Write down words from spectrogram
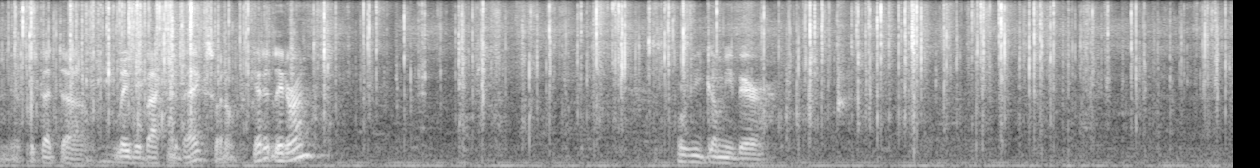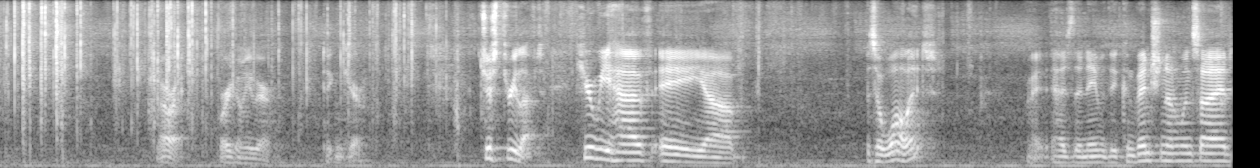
I'm gonna put that uh, label back in the bag so I don't forget it later on. Origami bear. All right, origami bear, taken care of. Just three left. Here we have a. Uh, it's a wallet. Right, it has the name of the convention on one side,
